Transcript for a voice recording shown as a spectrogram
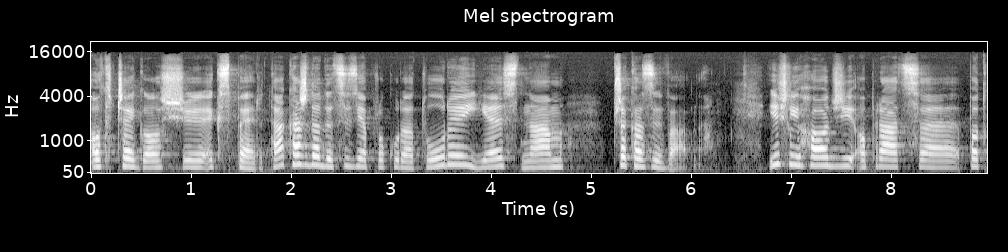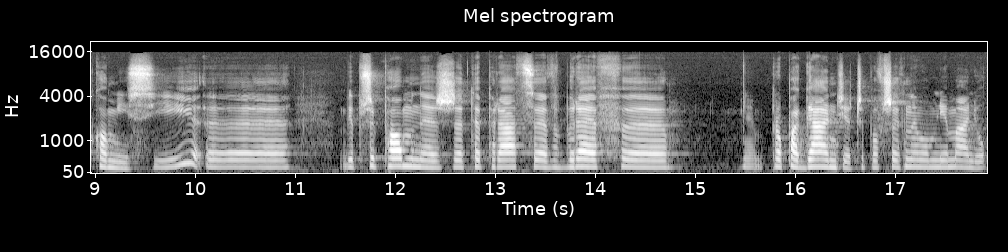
od czegoś eksperta. Każda decyzja prokuratury jest nam przekazywana. Jeśli chodzi o pracę podkomisji, y, ja przypomnę, że te prace wbrew wiem, propagandzie czy powszechnemu mniemaniu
